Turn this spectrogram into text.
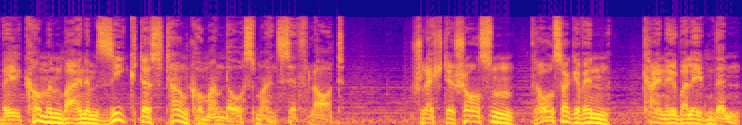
Willkommen bei einem Sieg des Tarnkommandos, mein Sith Lord. Schlechte Chancen, großer Gewinn, keine Überlebenden.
